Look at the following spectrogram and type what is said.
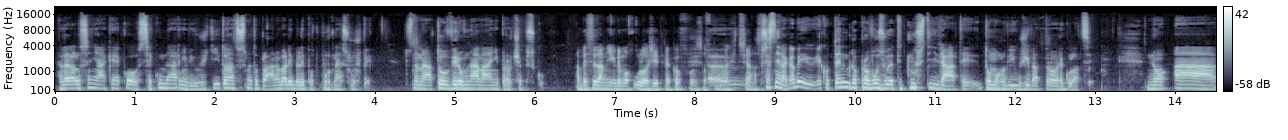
Hledalo se nějaké jako sekundární využití, to, na co jsme to plánovali, byly podpůrné služby. To znamená to vyrovnávání pro Čepsku aby se tam někdo mohl uložit jako v uh, čas. Přesně tak, aby jako ten, kdo provozuje ty tlusté dráty, to mohl využívat pro regulaci. No a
